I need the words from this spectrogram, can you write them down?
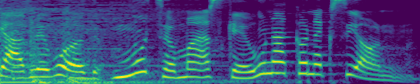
Cable World, mucho más que una conexión.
